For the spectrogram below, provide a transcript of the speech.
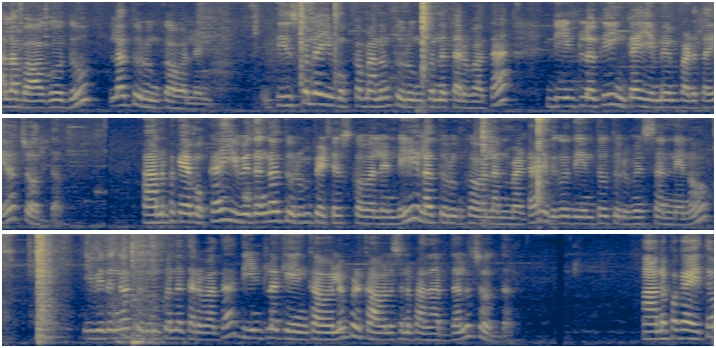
అలా బాగోదు. ఇలా తురుముకోవాలండి. తీసుకున్న ఈ ముక్క మనం తురుముకున్న తర్వాత దీంట్లోకి ఇంకా ఏమేమి పడతాయో చూద్దాం. ఆనపకాయ ముక్క ఈ విధంగా తురుము పెట్టేసుకోవాలండి. ఇలా తురుముకోవాలన్నమాట. ఇదిగో దీంతో తురిమేస్తాను నేను. ఈ విధంగా తురుముకున్న తర్వాత దీంట్లోకి ఏం కావాలో ఇప్పుడు కావలసిన పదార్థాలు చూద్దాం. ఆనపకాయతో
